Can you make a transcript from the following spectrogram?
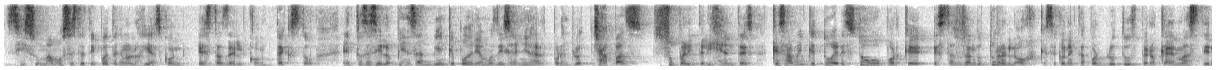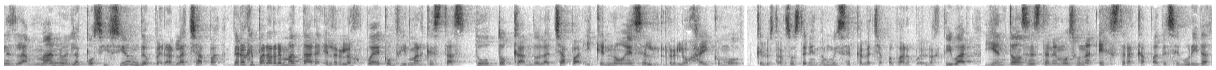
Si sumamos este tipo de tecnologías con estas del contexto, entonces si lo piensan bien que podríamos diseñar, por ejemplo, chapas súper inteligentes que saben que tú eres tú porque estás usando tu reloj que se conecta por Bluetooth, pero que además tienes la mano en la posición de operar la chapa, pero que para rematar el reloj puede confirmar que estás tú tocando la chapa y que no es el reloj ahí como que lo están sosteniendo muy cerca la chapa para poderlo activar y entonces tenemos una extra capa de seguridad,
